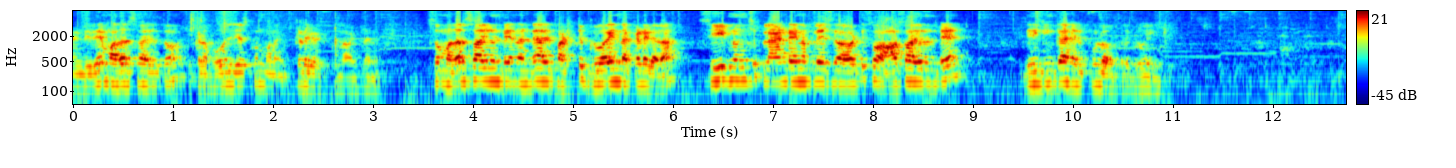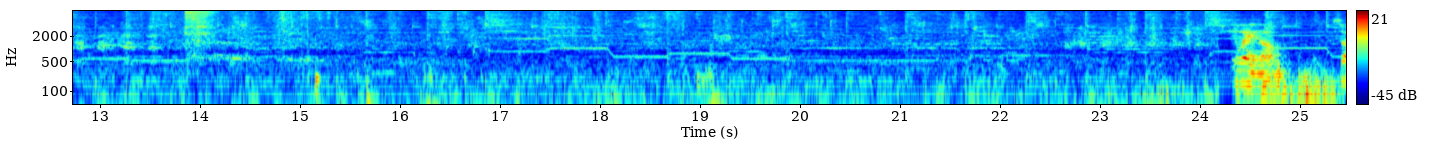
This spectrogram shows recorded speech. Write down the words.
అండ్ ఇదే మదర్ సాయిల్తో ఇక్కడ హోల్ చేసుకొని మనం ఇక్కడే పెట్టుకున్నాం ఇట్లనే. సో మదర్ సాయిల్ ఉంటే ఏంటంటే అది ఫస్ట్ గ్రో అయింది అక్కడే కదా. సీడ్ నుంచి ప్లాంట్ అయిన ప్లేస్ కాబట్టి సో ఆ సాయిల్ ఉంటే దీనికి ఇంకా హెల్ప్ఫుల్ అవుతుంది గ్రోయింగ్కి సో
